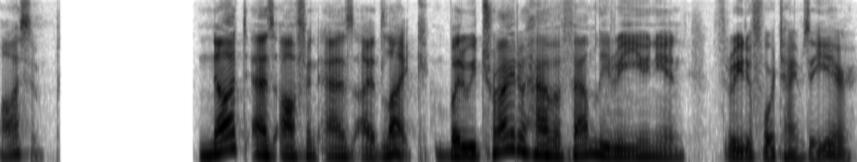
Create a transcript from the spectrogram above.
awesome Not as often as I'd like, but we try to have a family reunion three to four times a year.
